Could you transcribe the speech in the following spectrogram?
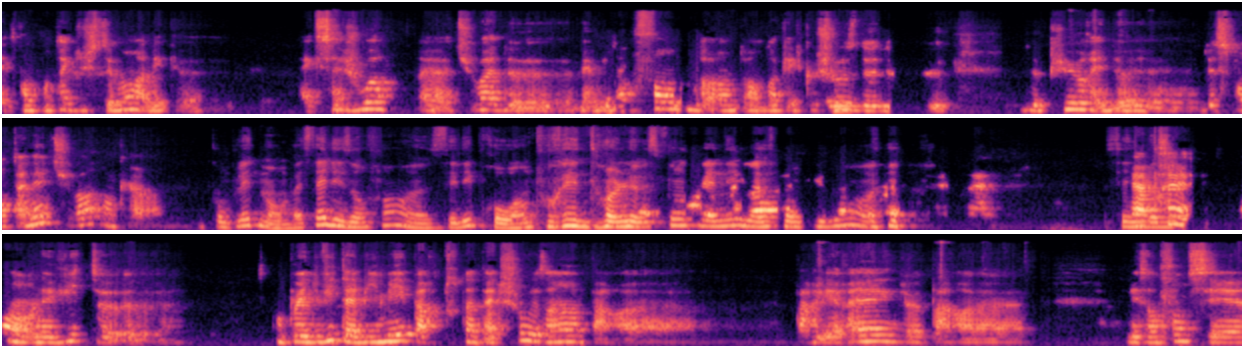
être en contact justement avec euh, avec sa joie, tu vois, de même d'enfant dans, dans, dans, quelque chose de, de, de, pur et de, de, spontané, tu vois. Donc, Complètement. Bah, ça, les enfants, euh, c'est les pros, hein, pour être dans le spontané, l'instant présent. Après, on est vite, euh, on peut être vite abîmé par tout un tas de choses, hein, par, euh, par les règles, par les enfants, c'est,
